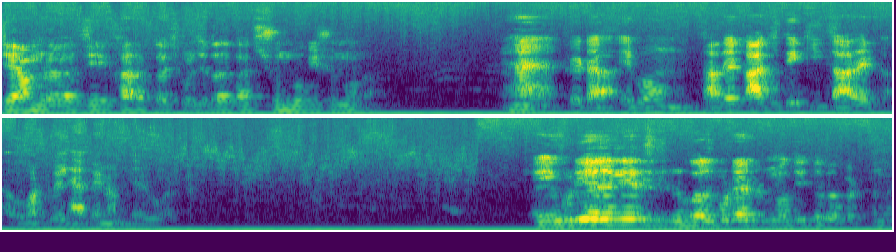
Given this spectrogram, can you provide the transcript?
যে আমরা যে খারাপ কাজ করছে তার কাজ শুনব কি শুনব না? হ্যাঁ সেটা এবং তাদের কাজ দেখি তাদের what will happen on their work এই উডি অ্যালেনের গল্পটার মধ্যেই তো ব্যাপারটা না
